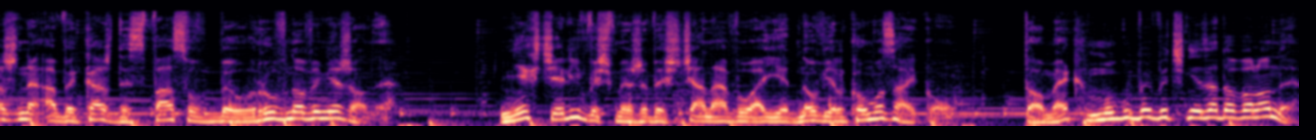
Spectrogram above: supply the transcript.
Ważne, aby każdy z pasów był równo wymierzony. Nie chcielibyśmy, żeby ściana była jedną wielką mozaiką. Tomek mógłby być niezadowolony.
